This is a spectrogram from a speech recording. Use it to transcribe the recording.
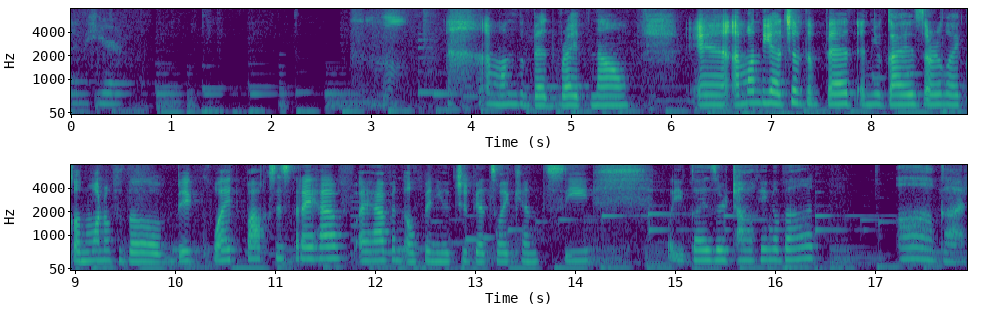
I'm here. I'm on the bed right now. And I'm on the edge of the bed, and you guys are like on one of the big white boxes that I have. I haven't opened YouTube yet, so I can't see what you guys are talking about. Oh, God.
